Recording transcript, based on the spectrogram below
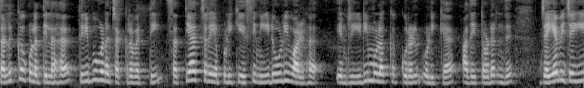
சலுக்க குலத்திலக திரிபுவன சக்கரவர்த்தி சத்யாச்சரிய புலிகேசி நீடூழி வாழ்க என்று இடிமுழக்க குரல் ஒலிக்க அதைத் தொடர்ந்து ஜெய விஜயி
